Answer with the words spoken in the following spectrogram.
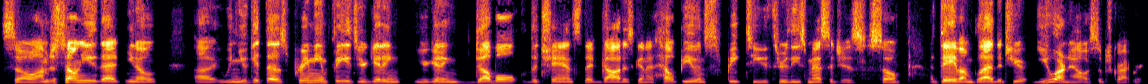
so i'm just telling you that you know uh, when you get those premium feeds you're getting you're getting double the chance that god is going to help you and speak to you through these messages so uh, dave i'm glad that you you are now a subscriber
